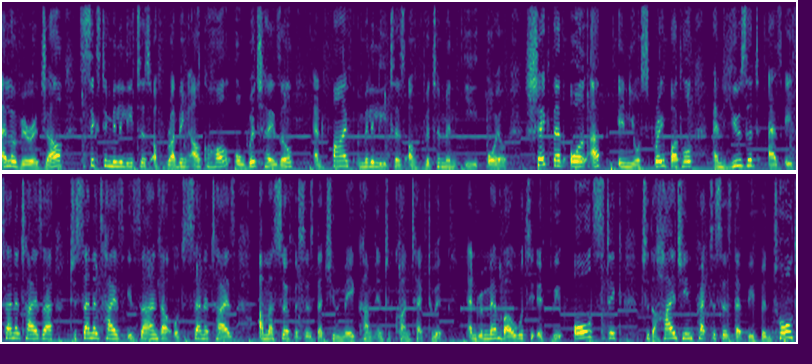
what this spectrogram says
aloe vera gel, 60 milliliters of rubbing alcohol or witch hazel, and 5 milliliters of vitamin E oil. Shake that all up in your spray bottle and use it as a sanitizer to sanitize izandla or to sanitize ama surfaces that you may come into contact with. And remember, if we all stick to the hygiene practices that we've been told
